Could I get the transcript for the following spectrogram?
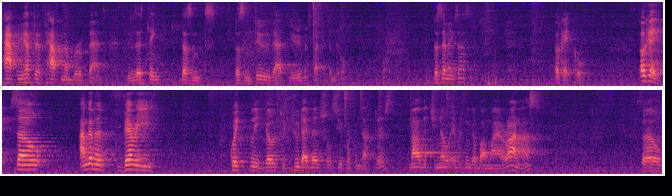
half, you have to have half number of bands. If the thing doesn't, doesn't do that, you're even stuck in the middle. Does that make sense? Okay, cool. Okay, so I'm going to very quickly go to two-dimensional superconductors now that you know everything about Majoranas. So,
